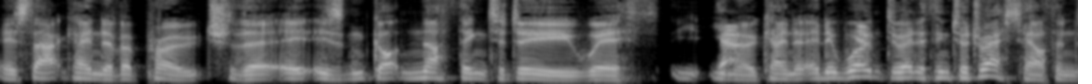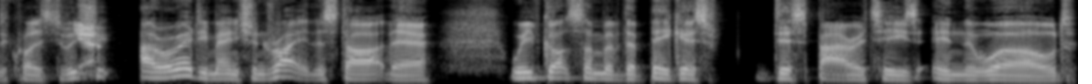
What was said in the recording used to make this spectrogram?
It's that kind of approach that it has got nothing to do with you yeah. know kind of and it won't yeah. do anything to address health inequalities, which yeah. I already mentioned right at the start. There, we've got some of the biggest disparities in the world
